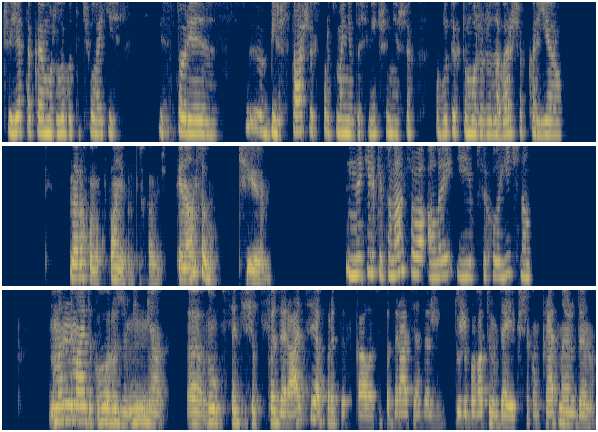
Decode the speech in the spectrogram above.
Чи є таке, можливо, ти чула якісь історії з е, більш старших спортсменів, досвідченіших, або тих, хто може вже завершив кар'єру? На рахунок в плані притискають. Фінансово чи Не тільки фінансово, але і психологічно. У мене немає такого розуміння, е, ну, в сенсі, щоб федерація притискала. Це федерація, це ж дуже багато людей. Якщо конкретна людина,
